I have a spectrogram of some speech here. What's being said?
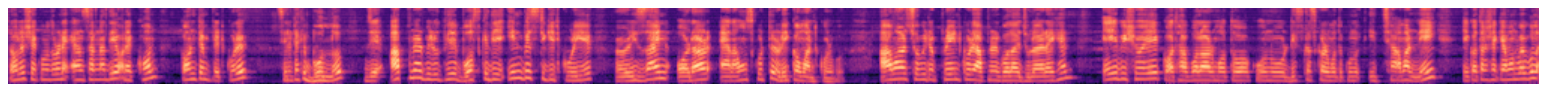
তাহলে সে কোনো ধরনের অ্যান্সার না দিয়ে অনেকক্ষণ কন্টেমপ্লেট করে ছেলেটাকে বলল যে, আপনার বিরুদ্ধে বসকে দিয়ে ইনভেস্টিগেট করিয়ে রিজাইন অর্ডার অ্যানাউন্স করতে রিকমান্ড করব। আমার ছবিটা প্রিন্ট করে আপনার গলায় ঝুলায় রাখেন। এই বিষয়ে কথা বলার মতো, কোনো ডিসকাস করার মতো কোনো ইচ্ছা আমার নেই। এই কথাটা সে কেমনভাবে বলল?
